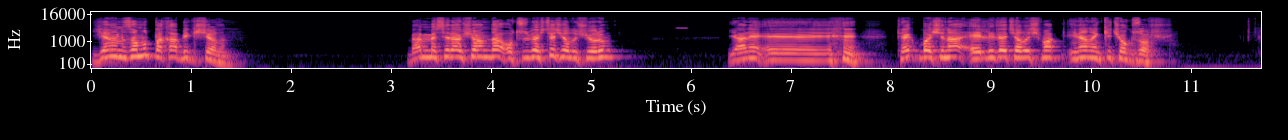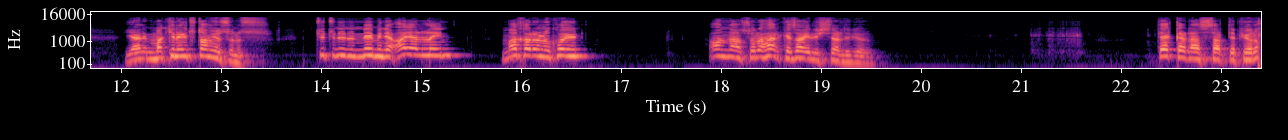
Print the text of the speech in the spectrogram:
yanınıza mutlaka bir kişi alın. Ben mesela şu anda 35'te çalışıyorum. Yani eee, tek başına 50'de çalışmak inanın ki çok zor. Yani makineyi tutamıyorsunuz. Tütününün nemini ayarlayın. Makaronu koyun. Ondan sonra herkese hayırlı işler diliyorum. Tekrardan start yapıyorum.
